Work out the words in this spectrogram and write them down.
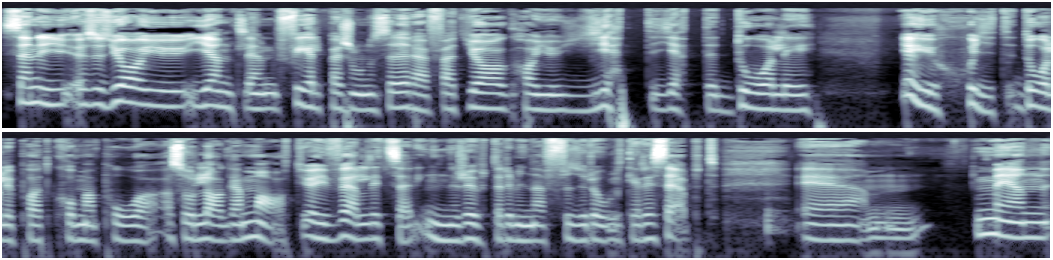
sen är ju, alltså jag är ju egentligen fel person att säga det här för att jag har ju jätte, jätte dålig, jag är ju skitdålig på att komma på, alltså laga mat. Jag är väldigt så här, inrutad i mina fyra olika recept. Eh, men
